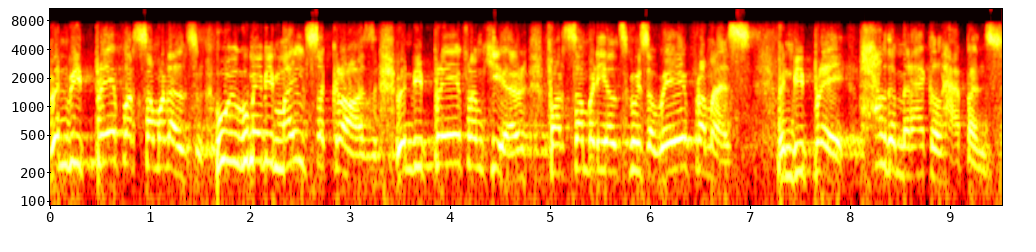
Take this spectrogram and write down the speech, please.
When we pray for someone else who, who may be miles across, when we pray from here for somebody else who is away from us, when we pray, how the miracle happens.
